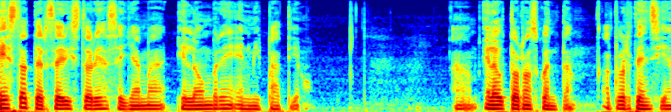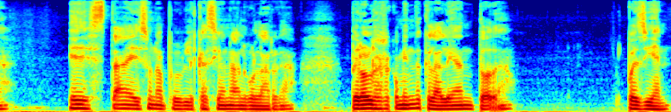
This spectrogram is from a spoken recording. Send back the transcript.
Esta tercera historia se llama El hombre en mi patio. Ah, el autor nos cuenta, advertencia, esta es una publicación algo larga, pero les recomiendo que la lean toda. Pues bien,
